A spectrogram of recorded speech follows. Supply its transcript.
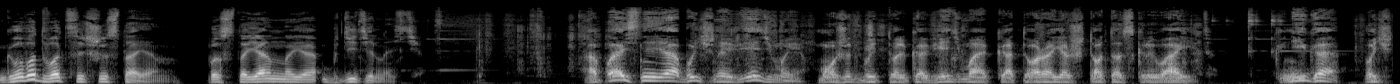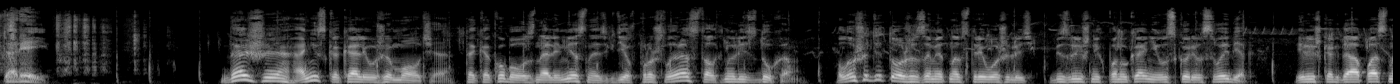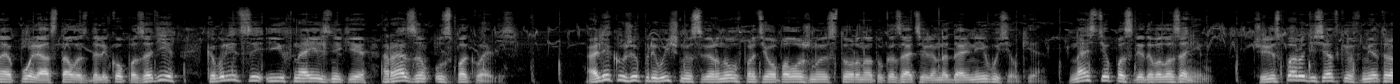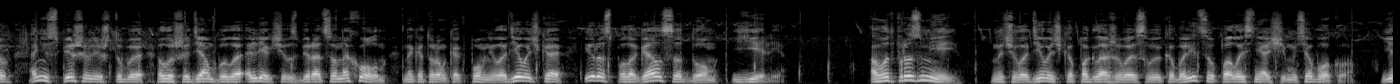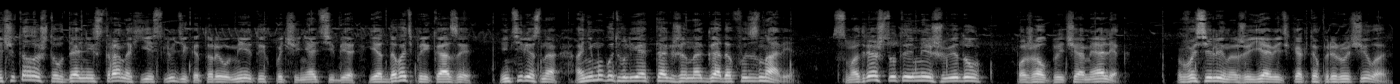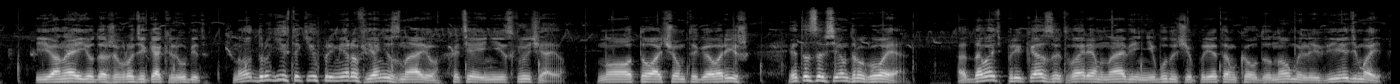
Глава 26. Постоянная бдительность. Опаснее обычной ведьмы может быть только ведьма, которая что-то скрывает. Книга почтарей. Дальше они скакали уже молча, так как оба узнали местность, где в прошлый раз столкнулись с духом. Лошади тоже заметно встревожились, без лишних понуканий ускорив свой бег и лишь когда опасное поле осталось далеко позади, кобылицы и их наездники разом успокоились. Олег уже привычно свернул в противоположную сторону от указателя на дальние выселки. Настя последовала за ним. Через пару десятков метров они спешили, чтобы лошадям было легче взбираться на холм, на котором, как помнила девочка, и располагался дом ели. «А вот про змей», — начала девочка, поглаживая свою кобылицу по лоснящемуся боку. Я читала, что в дальних странах есть люди, которые умеют их подчинять себе и отдавать приказы. Интересно, они могут влиять также на гадов из Нави? Смотря что ты имеешь в виду, пожал плечами Олег. Василина же я ведь как-то приручила, и она ее даже вроде как любит. Но других таких примеров я не знаю, хотя и не исключаю. Но то, о чем ты говоришь, это совсем другое. Отдавать приказы тварям Нави, не будучи при этом колдуном или ведьмой,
